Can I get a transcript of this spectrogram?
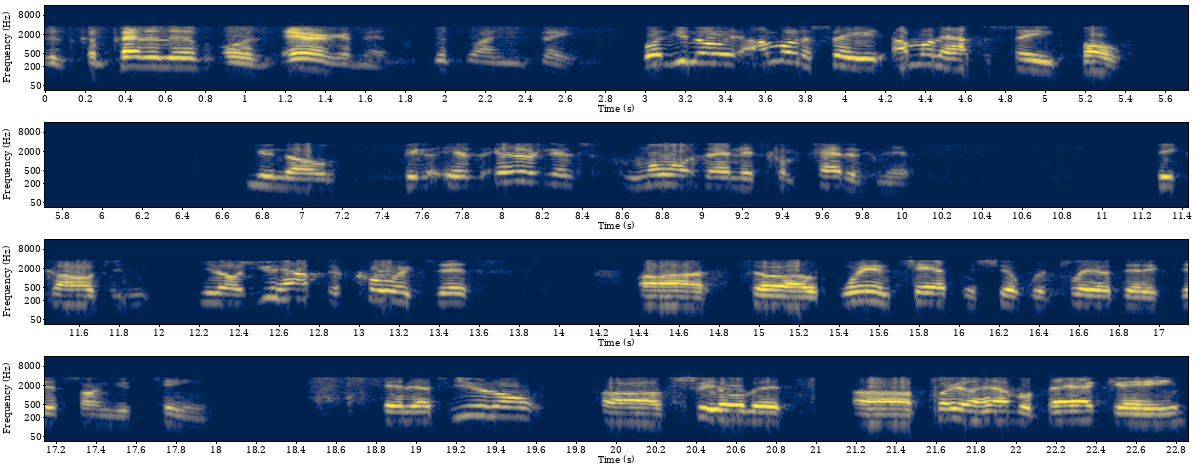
it's competitive or it's arrogance? Which one you think? Well, you know, I'm gonna say I'm gonna have to say both. You know, because it's arrogance more than it's competitiveness. Because you know you have to coexist uh, to win championship with players that exist on your team. And if you don't uh, feel that uh, player have a bad game,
